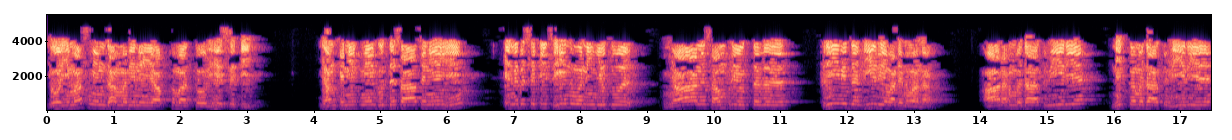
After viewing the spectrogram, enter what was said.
යෝ ීමස්මින් ධම්ම විනය අප්‍රමත්තෝ විහෙසති. යම් කෙනෙක් මේ බුද්ධ ශාසනයේ එළඹ සිටි සීනුවණින් යුතුව ඥාන සංප්‍රයුක්තව ත්‍රිවිධ වීරිය වඩනවා නම් ආරම්භ ධාතු වීරිය, නික්කම ධාතු වීරිය,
